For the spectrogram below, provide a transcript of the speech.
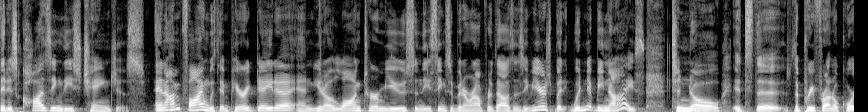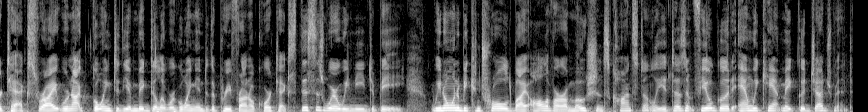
that is causing these changes. And I'm fine with empiric data and, you know, long-term use and these things have been around for thousands of years, but wouldn't it be nice to know it's the the prefrontal cortex, right? We're not going to the amygdala, we're going into the prefrontal cortex. This is where we need to be. We don't want to be controlled by all of our emotions constantly. It doesn't feel good and we can't make good judgment,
